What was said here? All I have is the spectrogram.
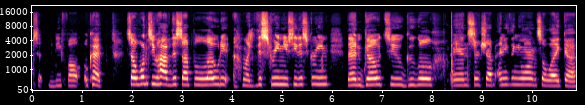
Set default. Okay. So once you have this uploaded, like this screen, you see this screen, then go to Google and search up anything you want. So like, uh,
